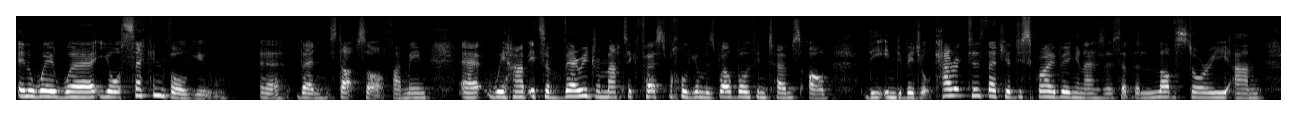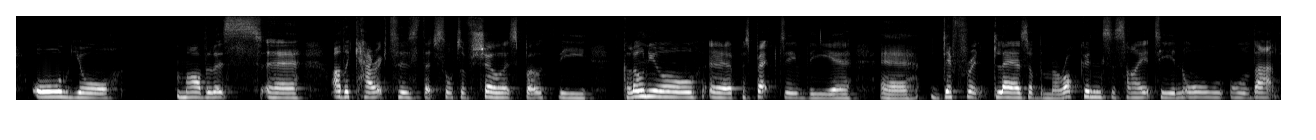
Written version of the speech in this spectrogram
in a way, where your second volume uh, then starts off. I mean, uh, we have it's a very dramatic first volume as well, both in terms of the individual characters that you're describing, and as I said, the love story and all your marvelous uh, other characters that sort of show us both the colonial uh, perspective, the uh, uh, different layers of the Moroccan society, and all, all of that.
